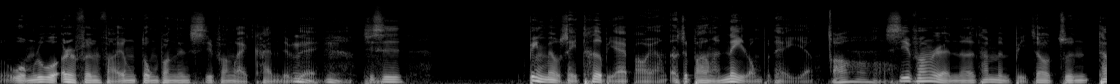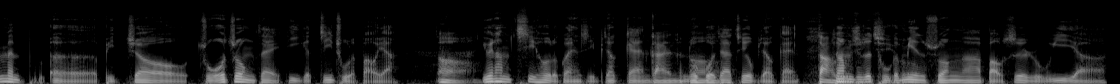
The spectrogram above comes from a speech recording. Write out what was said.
我们如果二分法用东方跟西方来看，对不对？嗯，其实并没有谁特别爱保养，而是保养的内容不太一样。哦，西方人呢，他们比较尊，他们呃比较着重在第一个基础的保养，啊，因为他们气候的关系比较干，干很多国哦家气候比较干，他们就是涂个面霜啊、保湿乳液啊，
